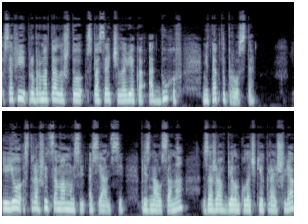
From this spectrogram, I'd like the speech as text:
Софи пробормотала, что спасать человека от духов не так-то просто. Ее страшит сама мысль о сеансе, призналась она, зажав в белом кулачке край шляпы,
